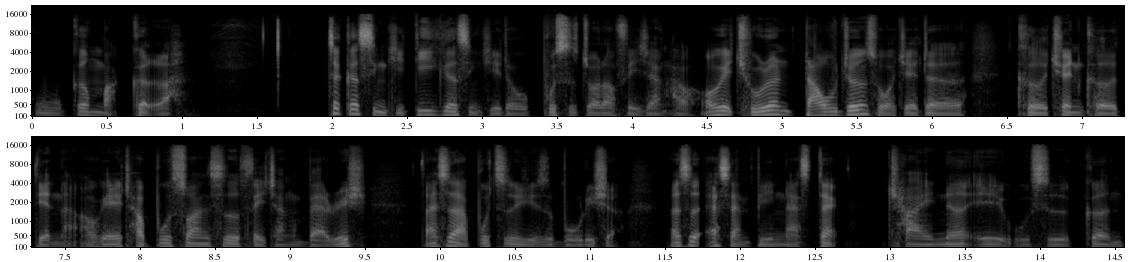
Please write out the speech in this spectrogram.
五个马克啦，这个星期第一个星期都不是做到非常好。OK，除了道琼斯，我觉得可圈可点啦。OK，它不算是非常 bearish，但是啊不至于是 bullish。但是 S&P、Nasdaq、China A 五十跟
